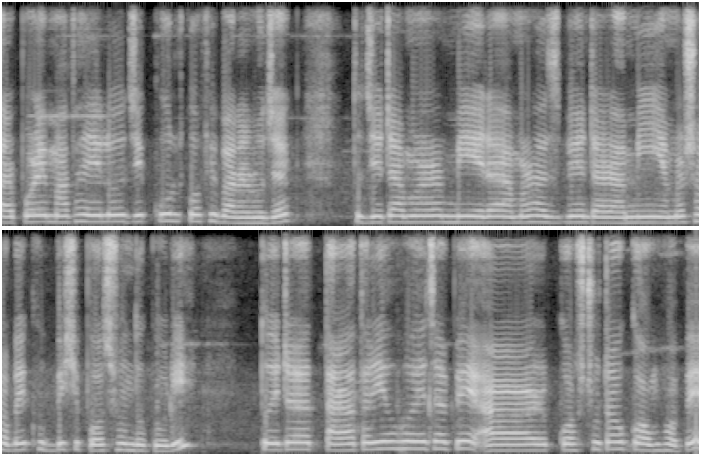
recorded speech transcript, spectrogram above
তারপরে মাথায় এলো যে কোল্ড কফি বানানো যাক। তো যেটা আমার মেয়েরা, আমার হাজব্যান্ড আর আমি, আমরা সবাই খুব বেশি পছন্দ করি। তো এটা তাড়াতাড়িও হয়ে যাবে আর কষ্টটাও কম হবে।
